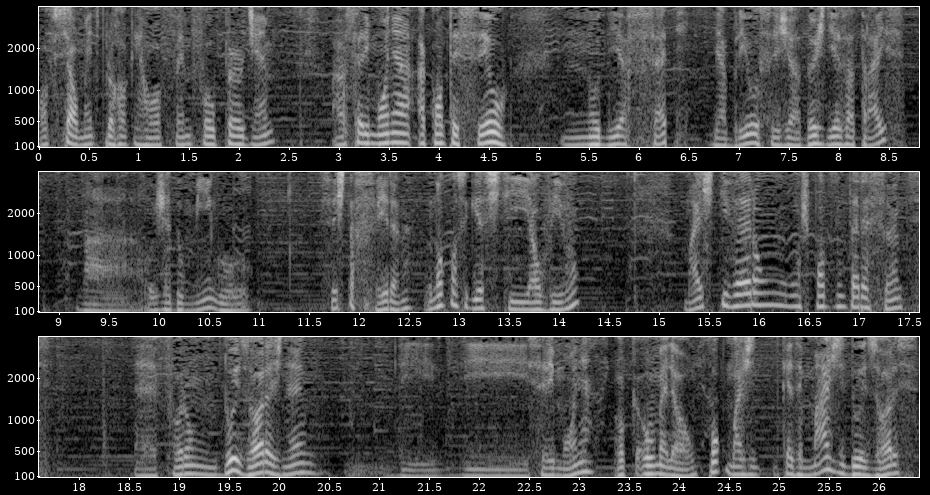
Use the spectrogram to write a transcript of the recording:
oficialmente para o Rock and Roll Fame foi o Pearl Jam. A cerimônia aconteceu no dia 7 de abril, ou seja, dois dias atrás. Na, hoje é domingo, sexta-feira, né? Eu não consegui assistir ao vivo, mas tiveram uns pontos interessantes. É, foram duas horas, né? De, de cerimônia, ou, ou melhor, um pouco mais, de, quer dizer, mais de duas horas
